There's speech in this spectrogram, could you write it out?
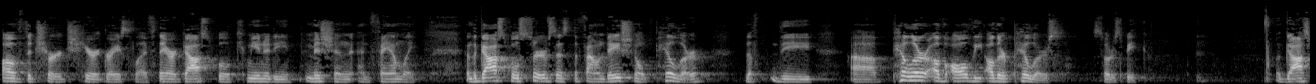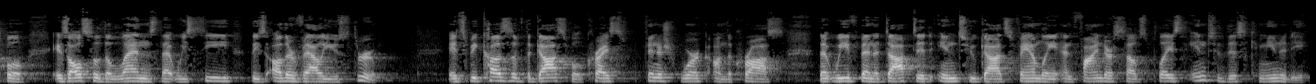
of the church here at Grace Life. They are gospel, community, mission, and family. And the gospel serves as the foundational pillar, the, the uh, pillar of all the other pillars, so to speak. The gospel is also the lens that we see these other values through. It's because of the gospel, Christ's finished work on the cross, that we've been adopted into God's family and find ourselves placed into this community,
